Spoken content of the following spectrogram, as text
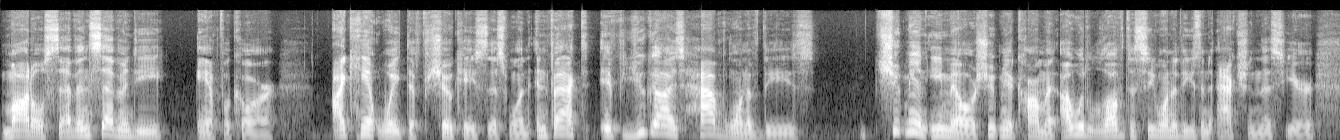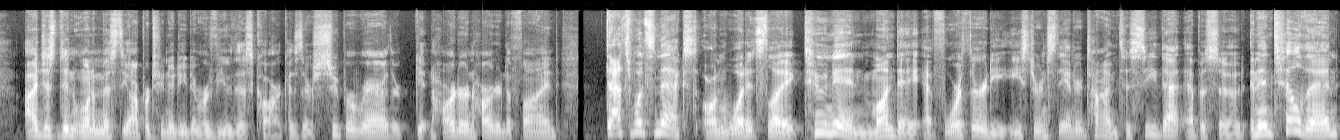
Model 770 Amphicar. I can't wait to showcase this one. In fact, if you guys have one of these, shoot me an email or shoot me a comment. I would love to see one of these in action this year. I just didn't want to miss the opportunity to review this car because they're super rare. They're getting harder and harder to find. That's what's next on What It's Like. Tune in Monday at 4:30 Eastern Standard Time to see that episode. And until then,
